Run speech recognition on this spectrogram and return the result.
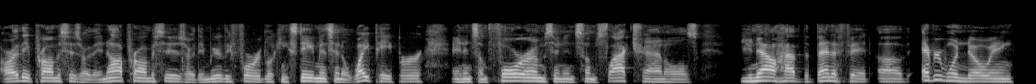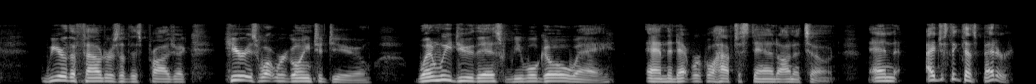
Are they promises? Are they not promises? Are they merely forward looking statements in a white paper and in some forums and in some Slack channels? You now have the benefit of everyone knowing we are the founders of this project. Here is what we're going to do. When we do this, we will go away and the network will have to stand on its own. And I just think that's better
